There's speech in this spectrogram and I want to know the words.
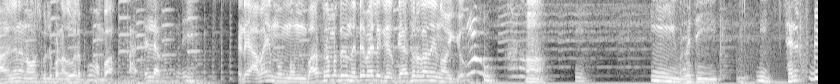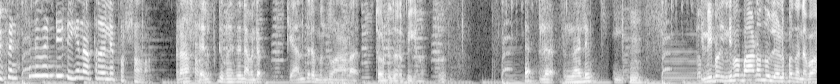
അങ്ങനെയാണ് ഹോസ്പിറ്റലിൽ പോകണം അതുപോലെ പോകാൻ പാ അല്ല ഈ എടേ അവൻ ബാശ്രമത്തിന് നിന്റെ പേരിൽ കേസ് എടുക്കാൻ നീ നോക്കിയോ ആ. ഈ- മറ്റേ സെൽഫ് ഡിഫെൻസിന് വേണ്ടിയിട്ട് ഇങ്ങനെ അത്ര വലിയ പ്രശ്നമാണോ? എടാ സെൽഫ് ഡിഫൻസിന് അവന്റെ കേന്ദ്ര ബന്ധുവാണ് ചവിട്ടി തെറിപ്പിക്കുന്നത്. അല്ല എന്നാലും ഈ ഇനിയിപ്പോ ഇനിയിപ്പോ പാടൊന്നുമില്ല എളുപ്പം തന്നെ വാ.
